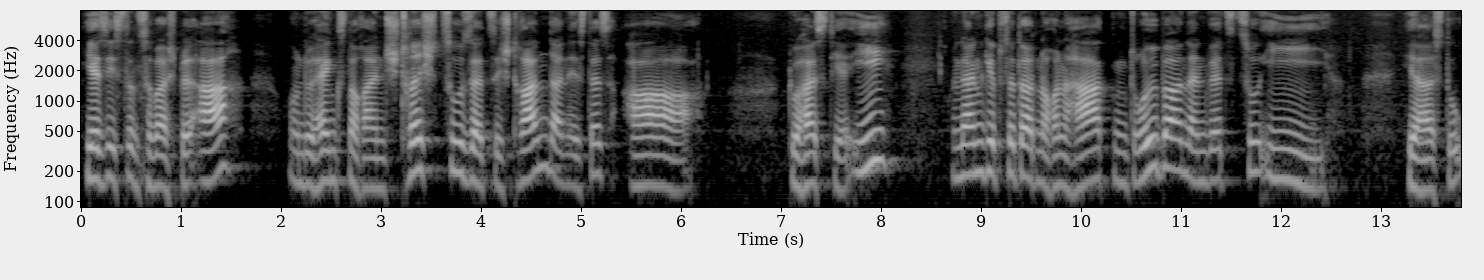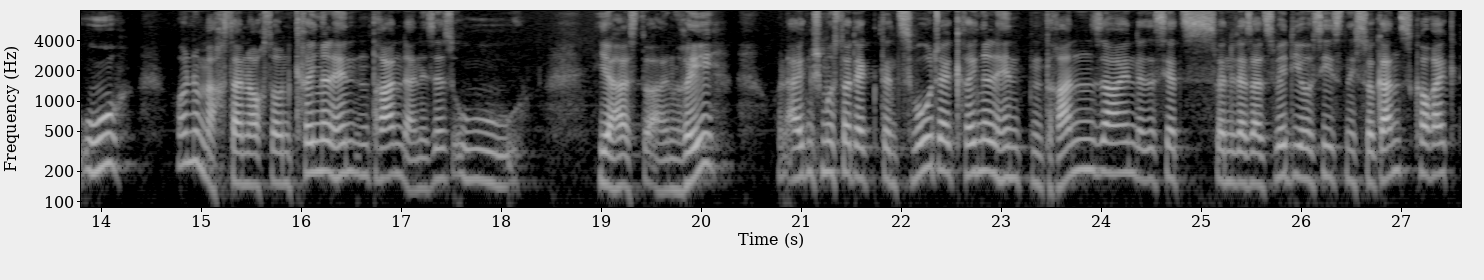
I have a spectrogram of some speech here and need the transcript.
Hier siehst du zum Beispiel A und du hängst noch einen Strich zusätzlich dran, dann ist es A. Du hast hier I und dann gibst du dort noch einen Haken drüber und dann wird es zu I. Hier hast du U und du machst dann noch so einen Kringel hinten dran, dann ist es U. Hier hast du ein Re und eigentlich muss dort der, der zweite Kringel hinten dran sein. Das ist jetzt, wenn du das als Video siehst, nicht so ganz korrekt.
